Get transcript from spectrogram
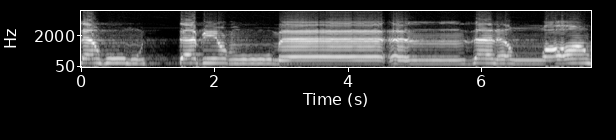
لهم اتبعوا ما أنزل الله.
